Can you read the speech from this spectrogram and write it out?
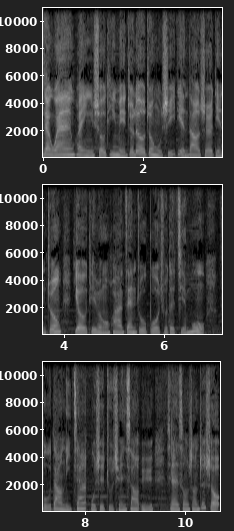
家午安，欢迎收听每周六中午十一点到十二点钟由天元文化赞助播出的节目《福到你家》，我是主持人笑鱼。现在送上这首《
